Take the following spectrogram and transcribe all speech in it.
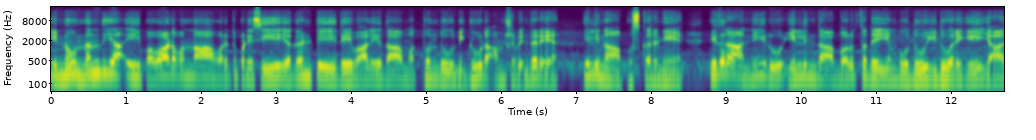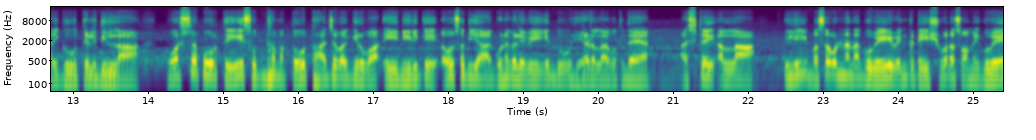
ಇನ್ನು ನಂದಿಯ ಈ ಪವಾಡವನ್ನು ಹೊರತುಪಡಿಸಿ ಯಗಂಟಿ ದೇವಾಲಯದ ಮತ್ತೊಂದು ನಿಗೂಢ ಅಂಶವೆಂದರೆ ಇಲ್ಲಿನ ಪುಷ್ಕರಣಿ. ಇದರ ನೀರು ಎಲ್ಲಿಂದ ಬರುತ್ತದೆ ಎಂಬುದು ಇದುವರೆಗೆ ಯಾರಿಗೂ ತಿಳಿದಿಲ್ಲ. ವರ್ಷಪೂರ್ತಿ ಶುದ್ಧ ಮತ್ತು ತಾಜವಾಗಿರುವ ಈ ನೀರಿಗೆ ಔಷಧಿಯ ಗುಣಗಳಿವೆ ಎಂದು ಹೇಳಲಾಗುತ್ತದೆ. ಅಷ್ಟೇ ಅಲ್ಲ ಇಲ್ಲಿ ಬಸವಣ್ಣನ ಗುಹೆ ವೆಂಕಟೇಶ್ವರ ಸ್ವಾಮಿ ಗುಹೆ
